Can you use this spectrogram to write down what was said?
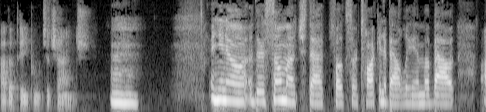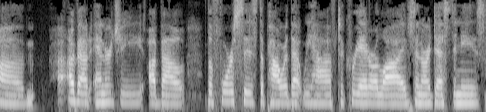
other people to change. Mm-hmm. And you know, there's so much that folks are talking about, Liam, about um, about energy, about the forces, the power that we have to create our lives and our destinies,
